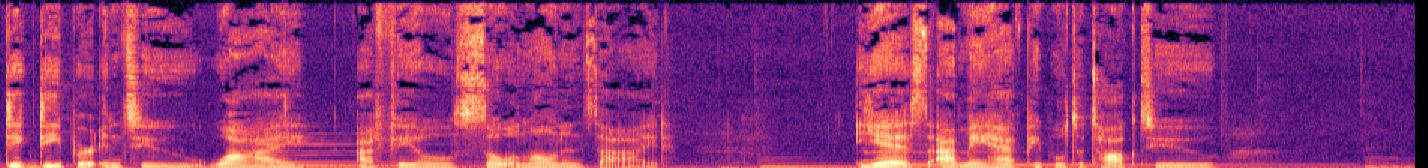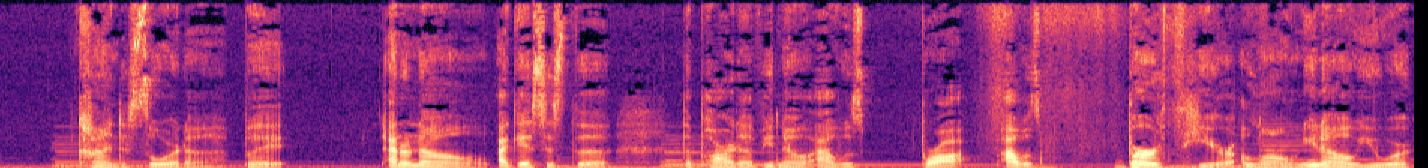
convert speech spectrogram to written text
dig deeper into why I feel so alone inside. Yes, I may have people to talk to, kind of, sorta, but I don't know. I guess it's the the part of you know I was brought, I was birthed here alone. You know, you were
